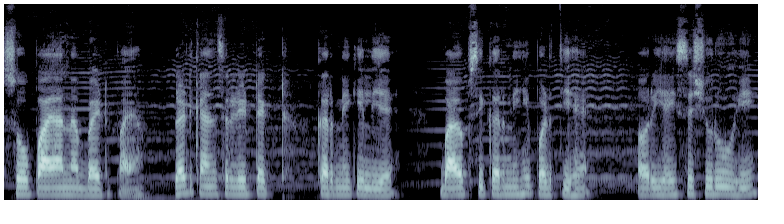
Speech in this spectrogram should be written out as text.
सो पाया, ना बैठ पाया। ब्लड कैंसर डिटेक्ट करने के लिए बायोप्सी करनी ही पड़ती है। और यहीं से शुरू हुई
